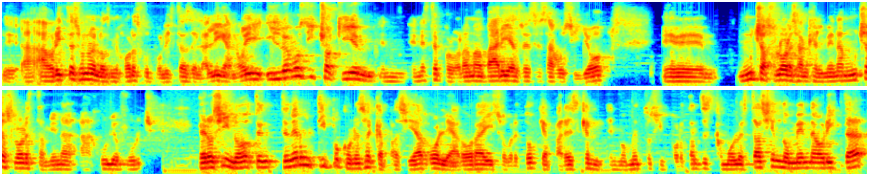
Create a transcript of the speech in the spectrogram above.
eh, ahorita es uno de los mejores futbolistas de la liga, ¿no? Y, lo hemos dicho aquí en, este programa varias veces, Agus y yo. Eh, muchas flores Ángel Mena, muchas flores también a, Julio Furch. Pero sí, ¿no? tener un tipo con esa capacidad goleadora y sobre todo que aparezca en, en momentos importantes como lo está haciendo Mena ahorita,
